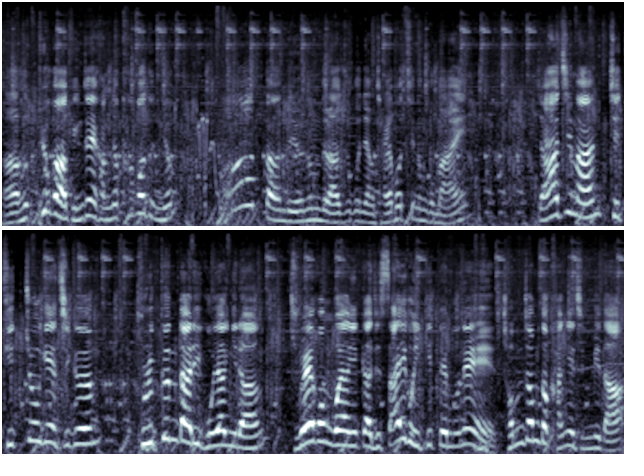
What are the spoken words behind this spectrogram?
아 흑표가 굉장히 강력하거든요. 아따 근데 요놈들 아주 그냥 잘 버티는구만. 자 하지만 제 뒤쪽에 지금 불끈 다리 고양이랑 드래곤 고양이까지 쌓이고 있기 때문에 점점 더 강해집니다.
